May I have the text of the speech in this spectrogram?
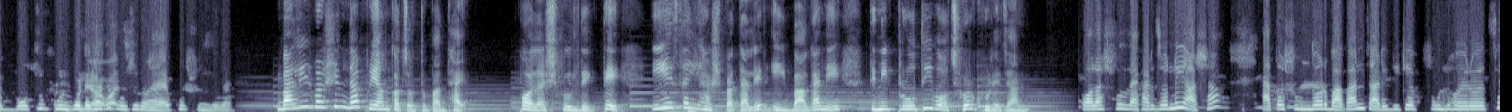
সকালবেলাটা প্রচুর ফুল ফুটে থাকে প্রচুর হ্যাঁ খুব সুন্দর লাগে বালির বাসিন্দা প্রিয়াঙ্কা চট্টোপাধ্যায়। পলাশ ফুল দেখতে ইএসআই হাসপাতালের এই বাগানে তিনি প্রতি বছর ঘুরে যান। পলাশ ফুল দেখার জন্যই আসা। এত সুন্দর বাগান চারিদিকে ফুল হয়ে রয়েছে।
